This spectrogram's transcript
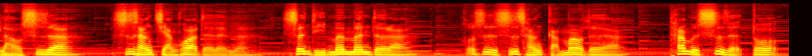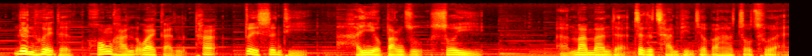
老师啊、时常讲话的人啊、身体闷闷的啦、啊，或是时常感冒的啊，他们试的都认会的风寒外感，他。对身体很有帮助，所以呃，慢慢的这个产品就把它做出来了。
